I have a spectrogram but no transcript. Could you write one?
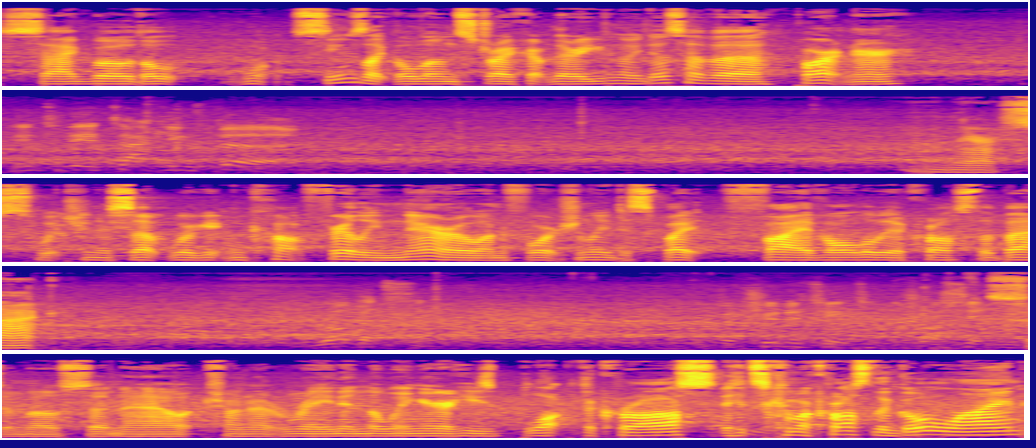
Sagbo, the seems like the lone striker up there, even though he does have a partner. And they're switching us up. We're getting caught fairly narrow, unfortunately, despite five all the way across the back. Samosa now trying to rein in the winger. He's blocked the cross. It's come across the goal line.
